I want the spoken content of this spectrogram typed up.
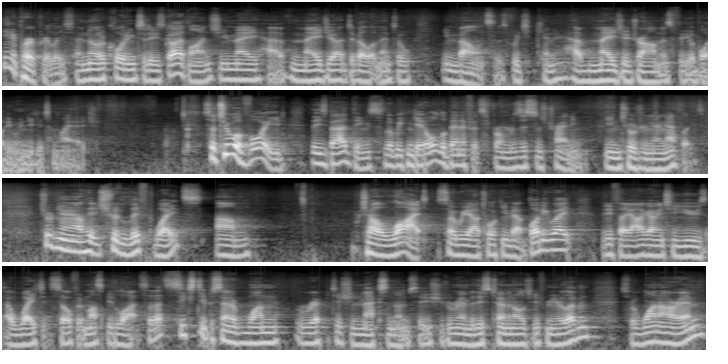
inappropriately, so not according to these guidelines, you may have major developmental imbalances, which can have major dramas for your body when you get to my age. So, to avoid these bad things, so that we can get all the benefits from resistance training in children and young athletes, children and young athletes should lift weights um, which are light. So we are talking about body weight, but if they are going to use a weight itself, it must be light. So that's 60% of one repetition maximum. So you should remember this terminology from year 11. So 1 RM,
